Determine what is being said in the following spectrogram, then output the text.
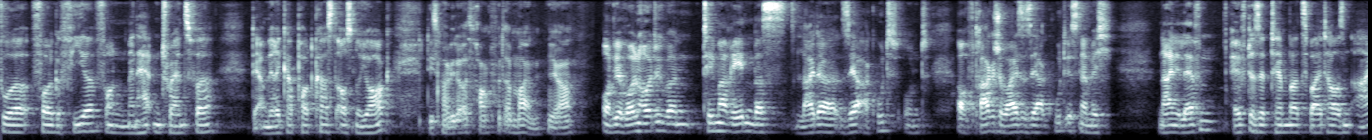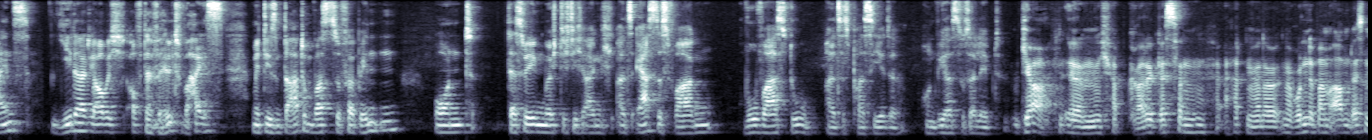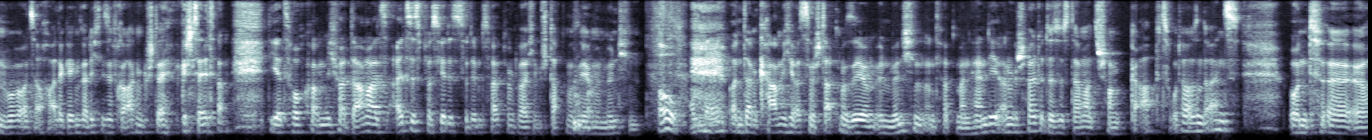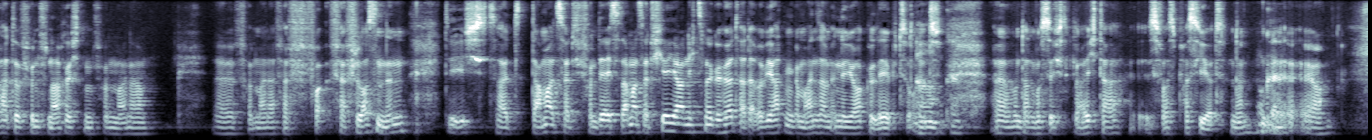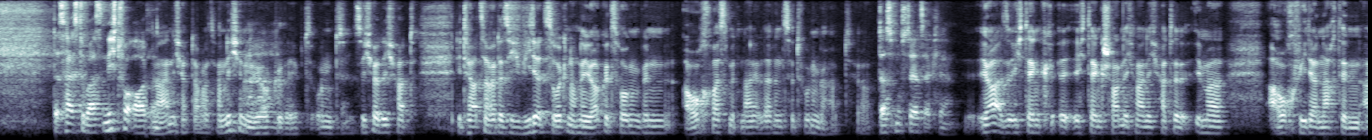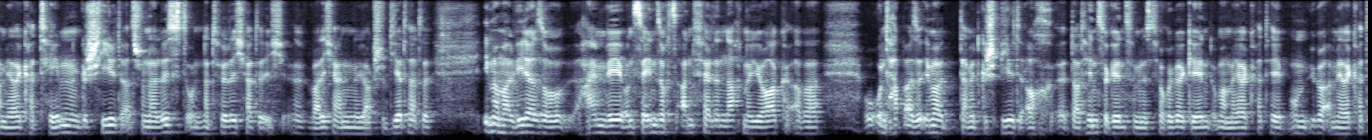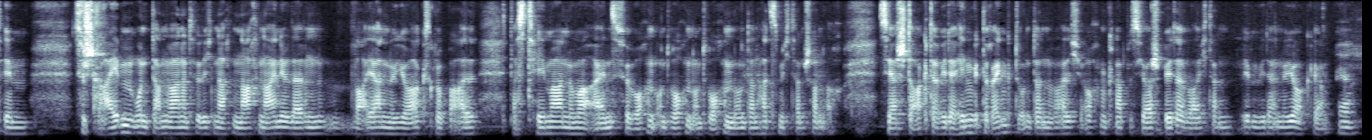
zur Folge 4 von Manhattan Transfer, der Amerika-Podcast aus New York. Diesmal wieder aus Frankfurt am Main, ja. Und wir wollen heute über ein Thema reden, das leider sehr akut und auch auf tragische Weise sehr akut ist, nämlich 9-11, 11. September 2001. Jeder, glaube ich, auf der Welt weiß mit diesem Datum was zu verbinden. Und deswegen möchte ich dich eigentlich als erstes fragen, wo warst du, als es passierte? Und wie hast du es erlebt? Ja, ähm, ich habe gerade gestern hatten wir eine, eine, Runde beim Abendessen, wo wir uns auch alle gegenseitig diese Fragen gestell, gestellt haben, die jetzt hochkommen. Ich war damals, als es passiert ist, zu dem Zeitpunkt war ich im Stadtmuseum in München. Oh, okay. Und dann kam ich aus dem Stadtmuseum in München und habe mein Handy angeschaltet, das es damals schon gab, 2001, und äh, hatte fünf Nachrichten von meiner von meiner ver verflossenen, die ich seit damals, seit, von der ich damals seit vier Jahren nichts mehr gehört hatte, aber wir hatten gemeinsam in New York gelebt und, oh, okay. äh, und dann wusste ich gleich, da ist was passiert. Ne? Okay. Äh, ja. Das heißt, du warst nicht vor Ort? Nein, ich habe damals noch nicht in New York ah. gelebt. Und okay. sicherlich hat die Tatsache, dass ich wieder zurück nach New York gezogen bin, auch was mit 9-11 zu tun gehabt. Ja. Das musst du jetzt erklären. Ja, also ich denke ich denk schon. Ich meine, ich hatte immer auch wieder nach den Amerika-Themen geschielt als Journalist. Und natürlich hatte ich, äh, weil ich ja in New York studiert hatte, immer mal wieder so Heimweh und Sehnsuchtsanfälle nach New York, aber und habe also immer damit gespielt, auch äh, dorthin zu gehen, zumindest vorübergehend, um Amerika-Themen, um über Amerika-Themen zu schreiben. Und dann war natürlich nach, nach 9-11 war ja New York global das Thema Nummer eins für Wochen und Wochen und Wochen. Und dann hat's mich dann schon auch sehr stark da wieder hingedrängt. Und dann war ich auch ein knappes Jahr später, war ich dann eben wieder in New York, ja. Ja.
